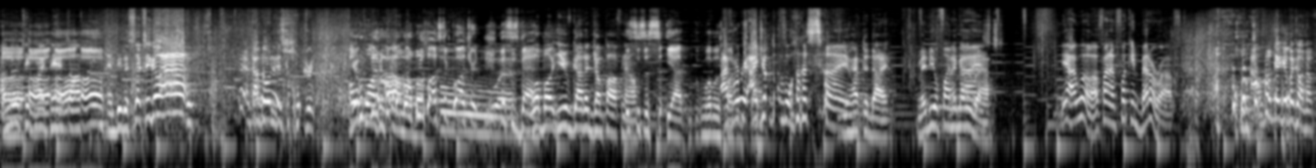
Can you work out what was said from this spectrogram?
gonna Uh, take my uh, pants uh, off uh. and be the sexy guy. Hey, I'm going to this fish. quadrant. Your oh, quadrant's gone, no, we lost a quadrant. Oh, this is uh, bad. Wobo, you've got to jump off now. This is a yeah. Wobo's I've already, I jumped off last time. You have to die. Maybe you'll find Bye, another guys. raft. Yeah, I will. I'll find a fucking better raft. okay, get back on up.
